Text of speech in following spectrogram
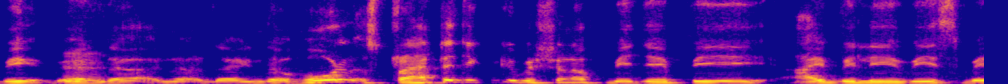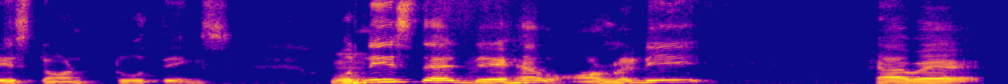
Be, mm. the, the, in the whole strategic vision of BJP, I believe, is based on two things. Mm. One is that they have already have a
